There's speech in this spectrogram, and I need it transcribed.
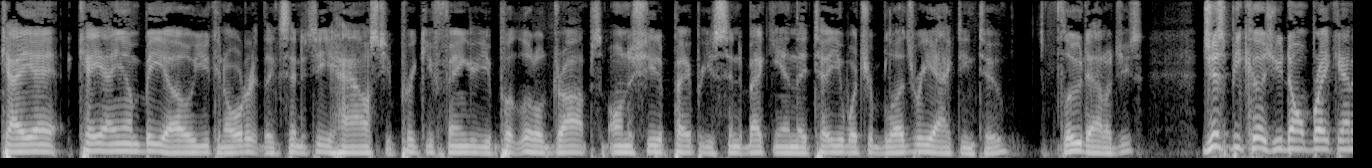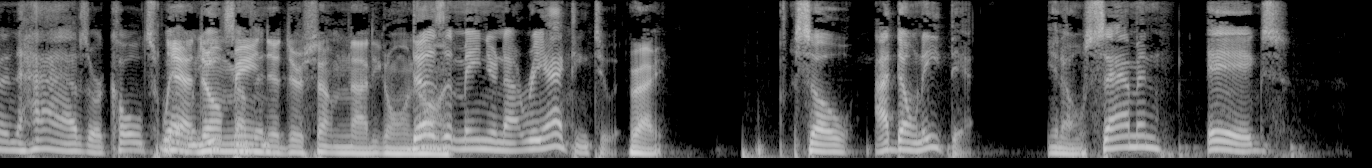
K A M B O. You can order it. They send it to your house. You prick your finger. You put little drops on a sheet of paper. You send it back in. They tell you what your blood's reacting to. Fluid allergies. Just because you don't break out into hives or a cold sweat, yeah, don't mean that there's something not going on. doesn't mean you're not reacting to it. Right. So I don't eat that. You know, salmon, eggs,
